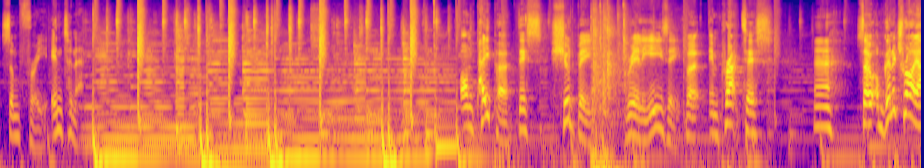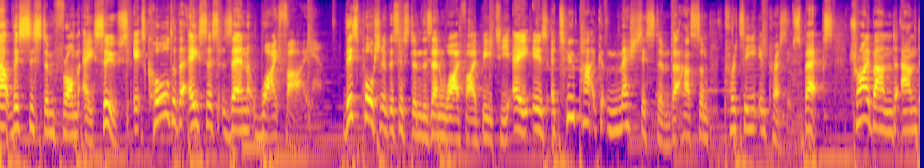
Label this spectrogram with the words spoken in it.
some free internet. On paper, this should be really easy, but in practice, eh. So I'm gonna try out this system from ASUS. It's called the Asus Zen Wi-Fi. This portion of the system, the Zen Wi-Fi BT8, is a two-pack mesh system that has some pretty impressive specs. Tri-band and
